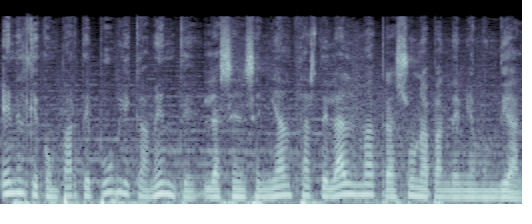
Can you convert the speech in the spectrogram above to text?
en el que comparte públicamente las enseñanzas del alma tras una pandemia mundial.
